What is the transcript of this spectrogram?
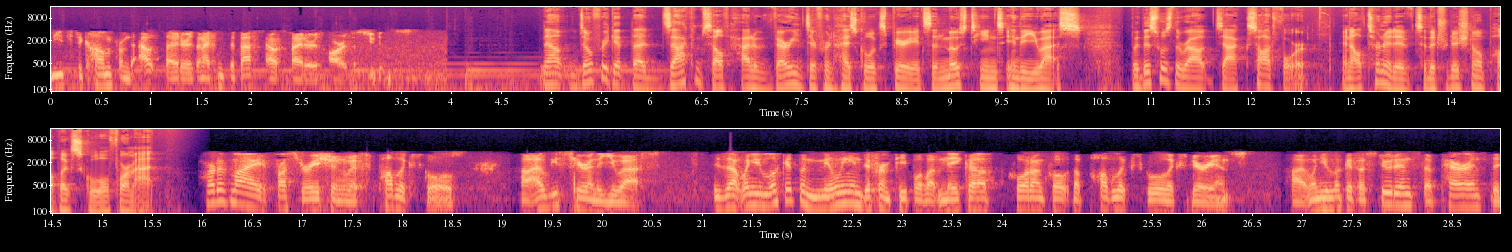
needs to come from the outsiders, and I think the best outsiders are the students. Now, don't forget that Zach himself had a very different high school experience than most teens in the US, but this was the route Zach sought for an alternative to the traditional public school format. Part of my frustration with public schools, uh, at least here in the US, is that when you look at the million different people that make up quote unquote the public school experience, uh, when you look at the students, the parents, the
